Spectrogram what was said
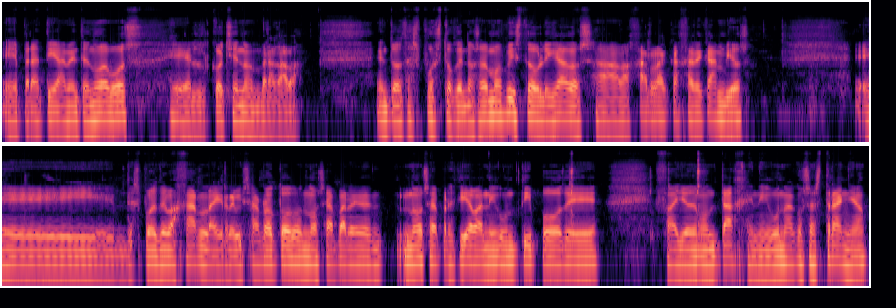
eh, prácticamente nuevos, el coche no embragaba. Entonces, puesto que nos hemos visto obligados a bajar la caja de cambios, eh, después de bajarla y revisarlo todo, no se, se apreciaba ningún tipo de fallo de montaje, ninguna cosa extraña.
